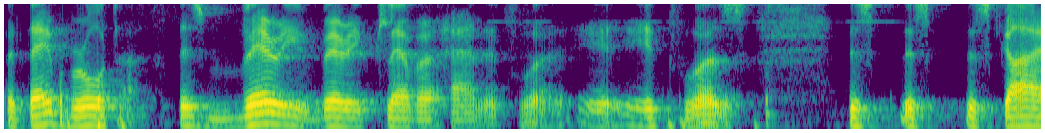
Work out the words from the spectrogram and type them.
But they brought this very, very clever ad. It was, it, it was this this this guy.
